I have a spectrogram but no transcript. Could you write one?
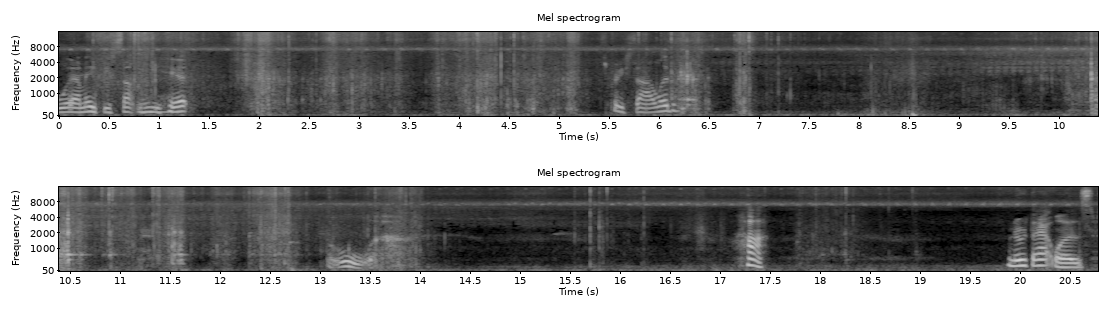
Ooh, that might be something he hit. It's pretty solid. Oh. Huh. Wonder what that was.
